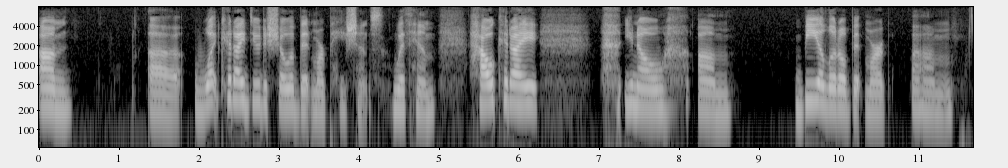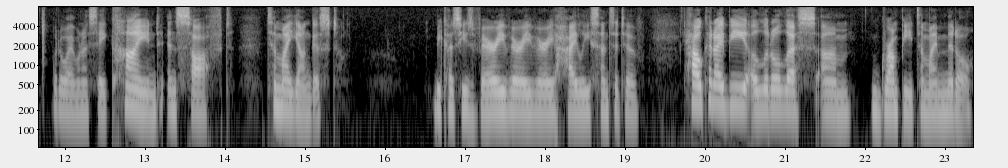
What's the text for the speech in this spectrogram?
Um, uh, what could I do to show a bit more patience with him? How could I, you know, um, be a little bit more, um, what do I want to say, kind and soft to my youngest? Because he's very, very, very highly sensitive. How could I be a little less um, grumpy to my middle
